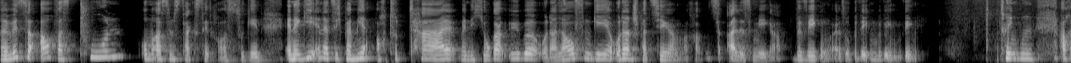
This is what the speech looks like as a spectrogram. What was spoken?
Dann willst du auch was tun, um aus dem Stuck-State rauszugehen. Energie ändert sich bei mir auch total, wenn ich Yoga übe oder laufen gehe oder einen Spaziergang mache. Das ist alles mega. Bewegung, also bewegen, bewegen, bewegen. Trinken. Auch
